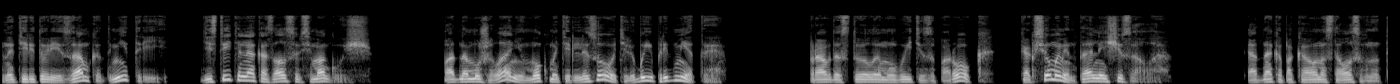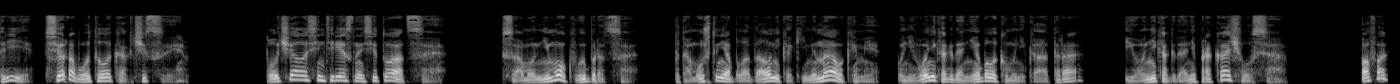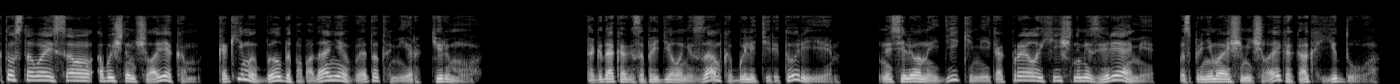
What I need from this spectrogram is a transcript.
На территории замка Дмитрий действительно оказался всемогущ. По одному желанию мог материализовывать любые предметы, Правда, стоило ему выйти за порог, как все моментально исчезало. Однако пока он оставался внутри, все работало как часы. Получалась интересная ситуация. Сам он не мог выбраться, потому что не обладал никакими навыками, у него никогда не было коммуникатора, и он никогда не прокачивался. По факту оставаясь самым обычным человеком, каким и был до попадания в этот мир-тюрьму. Тогда как за пределами замка были территории, населенный дикими и, как правило, хищными зверями, воспринимающими человека как еду.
